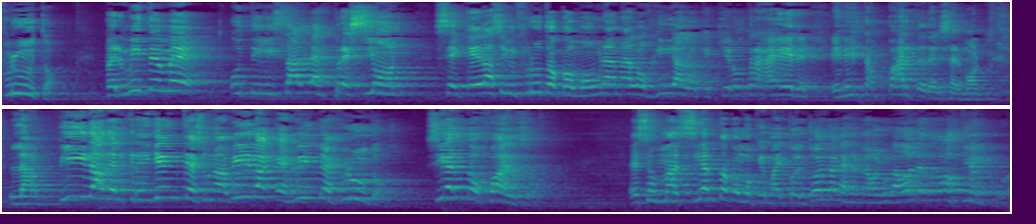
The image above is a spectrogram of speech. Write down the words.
fruto. Permíteme utilizar la expresión se queda sin fruto como una analogía a lo que quiero traer en esta parte del sermón. La vida del creyente es una vida que rinde fruto. ¿Cierto o falso? Eso es más cierto como que Michael Jordan es el mejor jugador de todos los tiempos.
